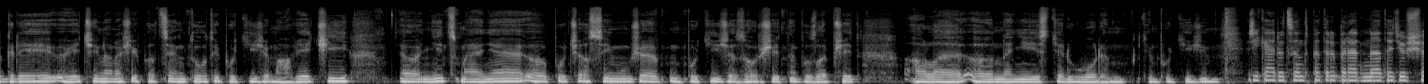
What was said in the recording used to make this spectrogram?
kdy většina našich pacientů ty potíže má větší Eh, nicméně eh, počasí může potíže zhoršit nebo zlepšit, ale eh, není jistě důvodem k těm potížím. Říká docent Petr Bradna, teď už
